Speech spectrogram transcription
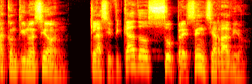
A continuación, clasificados su presencia radio.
